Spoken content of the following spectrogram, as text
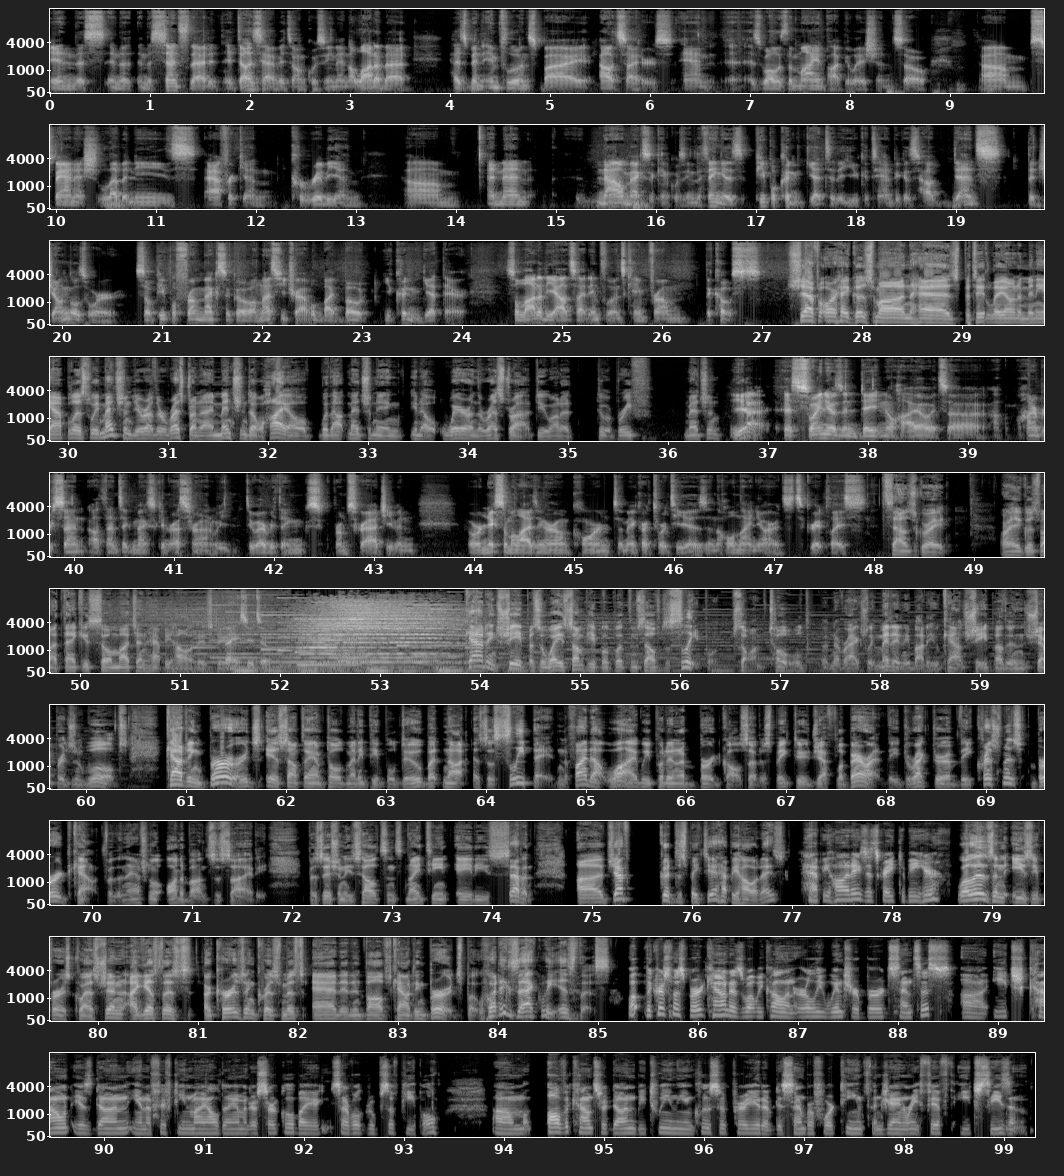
in this in the in the sense that it, it does have its own cuisine and a lot of that has been influenced by outsiders and as well as the Mayan population. So, um, Spanish, Lebanese, African, Caribbean, um, and then now Mexican cuisine. The thing is, people couldn't get to the Yucatan because how dense the jungles were. So, people from Mexico, unless you traveled by boat, you couldn't get there. So, a lot of the outside influence came from the coasts. Chef Jorge Guzman has Petite León in Minneapolis. We mentioned your other restaurant. I mentioned Ohio without mentioning, you know, where in the restaurant. Do you want to do a brief mention? Yeah, it's Sueños in Dayton, Ohio. It's a 100% authentic Mexican restaurant. We do everything from scratch, even or nixtamalizing our own corn to make our tortillas and the whole nine yards. It's a great place. Sounds great. Jorge Guzman, thank you so much and happy holidays to you. Thanks, you too. Counting sheep is a way some people put themselves to sleep, or so I'm told. I've never actually met anybody who counts sheep other than shepherds and wolves. Counting birds is something I'm told many people do, but not as a sleep aid. And to find out why, we put in a bird call, so to speak, to Geoff LeBaron, the director of the Christmas Bird Count for the National Audubon Society, a position he's held since 1987. Uh, Geoff, good to speak to you. Happy holidays. Happy holidays. It's great to be here. Well, it is an easy first question. I guess this occurs in Christmas and it involves counting birds. But what exactly is this? Well, the Christmas bird count is what we call an early winter bird census. Uh, each count is done in a 15 mile diameter circle by several groups of people. Um, all the counts are done between the inclusive period of December 14th and January 5th each season.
